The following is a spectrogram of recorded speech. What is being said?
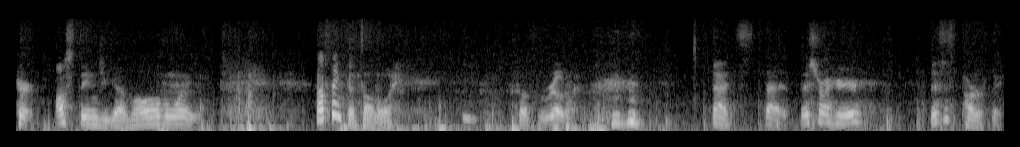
Here, I'll stand you guys all the way. I think that's all the way. But for real, that's that. This right here, this is perfect.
